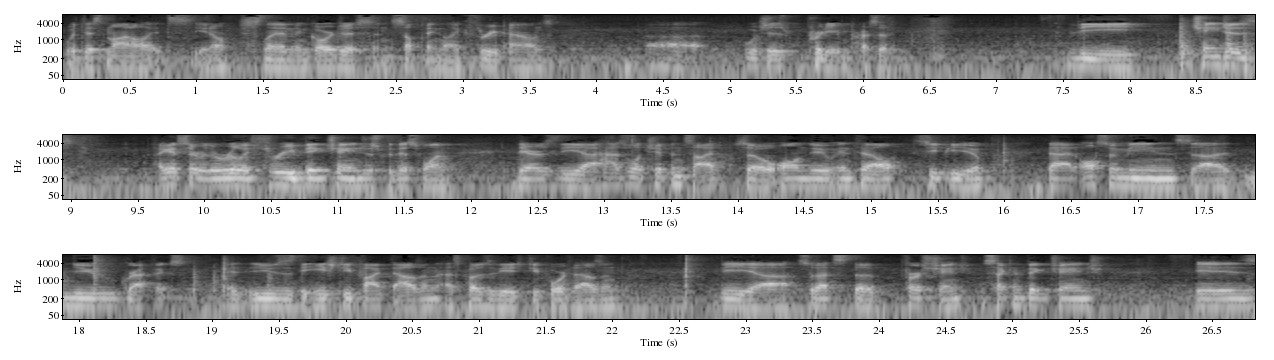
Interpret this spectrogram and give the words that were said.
with this model. It's you know slim and gorgeous and something like three pounds, uh, which is pretty impressive. The changes, I guess there were really three big changes for this one. There's the uh, Haswell chip inside, so all new Intel CPU. That also means uh, new graphics. It uses the HD 5000 as opposed to the HD 4000. The uh, so that's the first change. The second big change is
